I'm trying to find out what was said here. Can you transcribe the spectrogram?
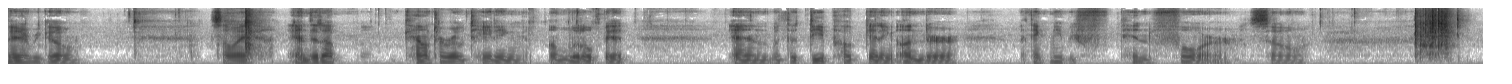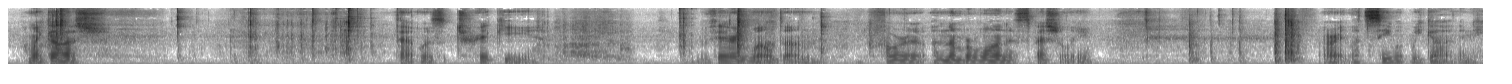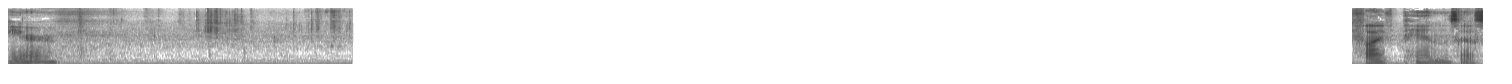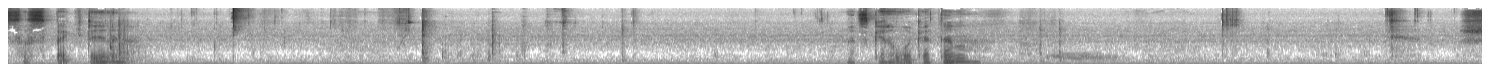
There we go. So I ended up counter rotating a little bit and with the deep hook getting under, I think maybe pin four. So, oh my gosh, that was tricky. Very well done for a number one, especially. All right, let's see what we got in here. Five pins as suspected. Let's get a look at them.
